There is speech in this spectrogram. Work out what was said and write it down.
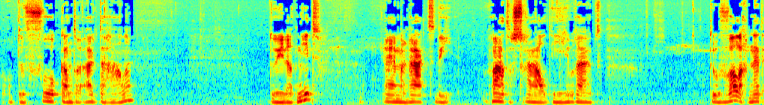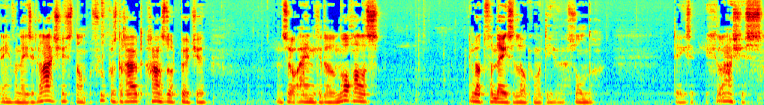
op de voorkant eruit te halen. Doe je dat niet, en raakt die waterstraal die je gebruikt toevallig net een van deze glaasjes, dan vloepers eruit, gaan ze door het putje. En zo eindigen er nog eens wat van deze locomotieven zonder deze glaasjes.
